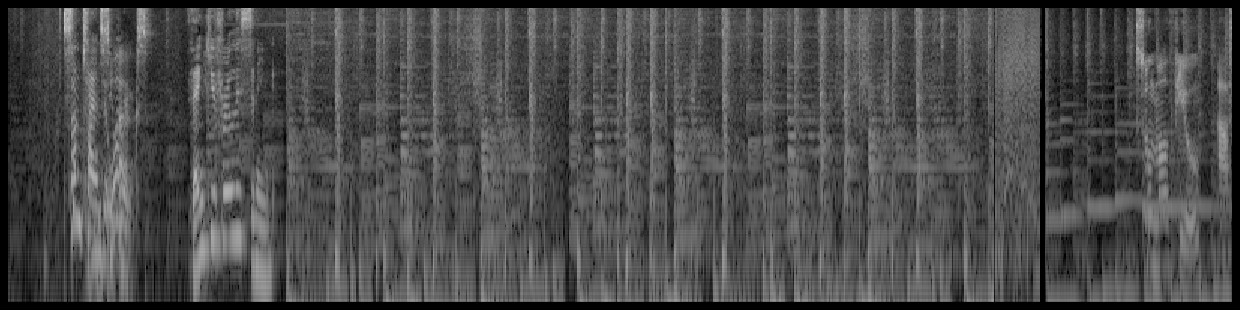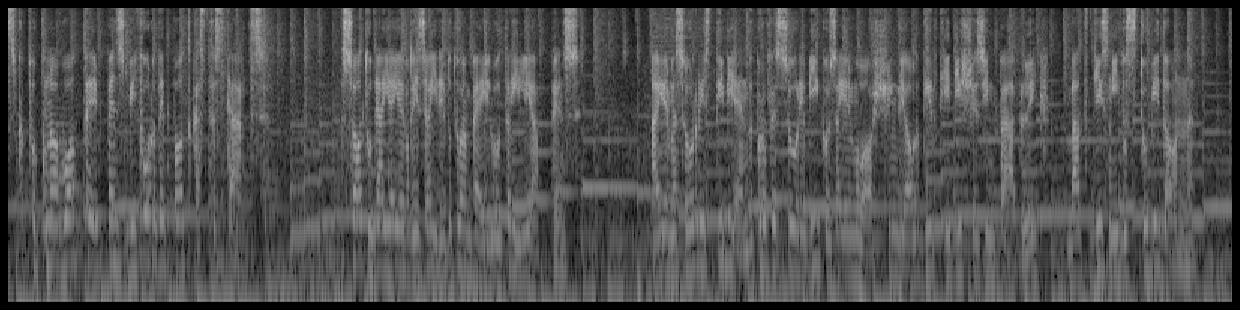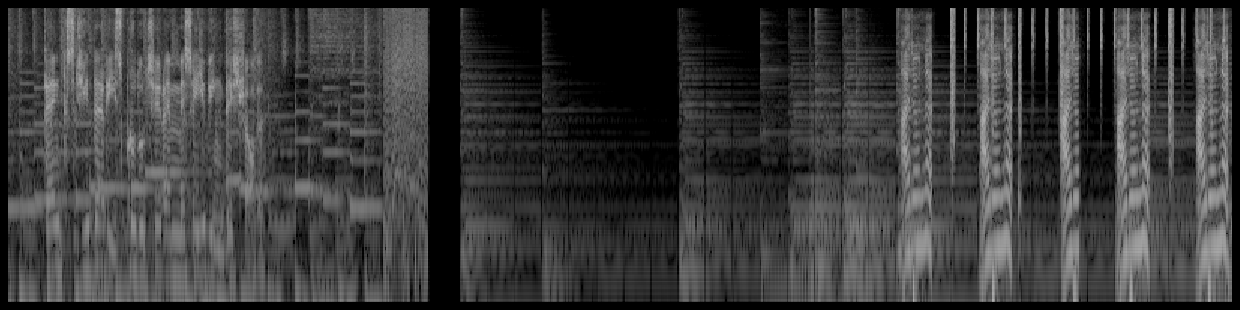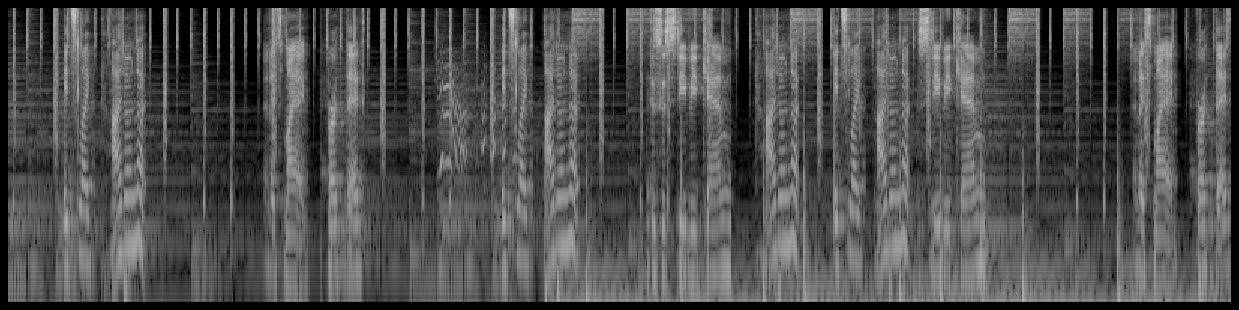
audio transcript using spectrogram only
Sometimes, Sometimes it, works. works. Thank you for listening. Some of you ask to know what happens before the podcast starts. So today I have decided to unveil what really happens. I am sorry Stevie and Professor because I am washing your dirty dishes in public, but this needs to be done. Thanks Gideris producer M saving the show. I don't know. I don't know. I don't I don't know. I don't know. It's like I don't know. And it's my birthday. It's like I don't know. This is Stevie Kim. I don't know. It's like I don't know. Stevie Kim. And it's my birthday.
